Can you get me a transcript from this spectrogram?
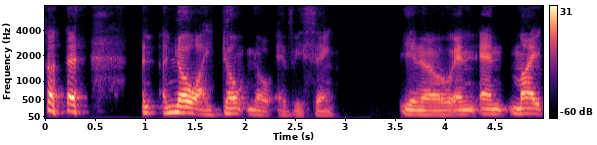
no, I don't know everything." You know, and and my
